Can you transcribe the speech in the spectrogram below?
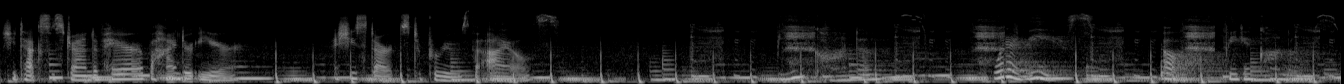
She tucks a strand of hair behind her ear as she starts to peruse the aisles. Vegan condoms? What are these? Oh, vegan condoms.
